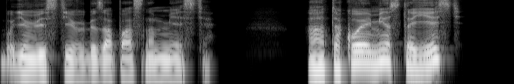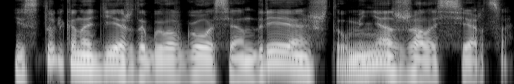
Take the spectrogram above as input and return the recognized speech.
будем вести в безопасном месте. «А такое место есть?» И столько надежды было в голосе Андрея, что у меня сжалось сердце.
